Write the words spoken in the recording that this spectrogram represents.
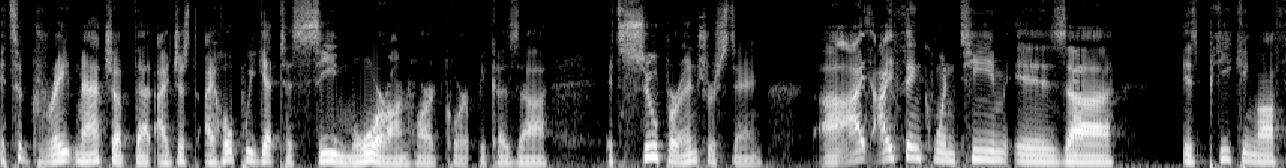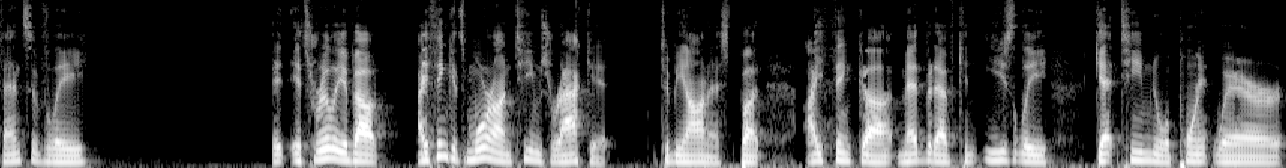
it's a great matchup that I just I hope we get to see more on hard court because uh, it's super interesting. Uh, I I think when Thiem is uh, is peaking offensively, it, it's really about. I think it's more on Thiem's racket to be honest, but I think uh, Medvedev can easily get Thiem to a point where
